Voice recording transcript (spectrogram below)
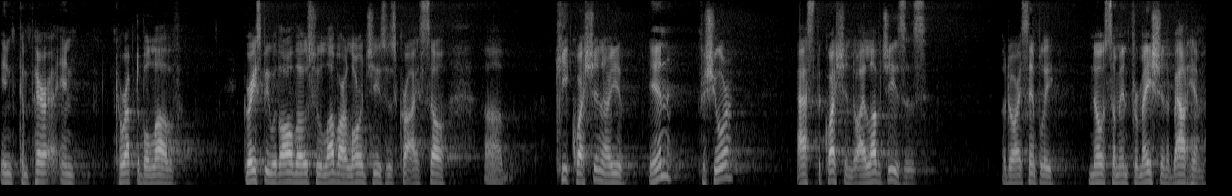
incorruptible love. Grace be with all those who love our Lord Jesus Christ. So, uh, key question are you in for sure? Ask the question Do I love Jesus? Or do I simply know some information about him?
